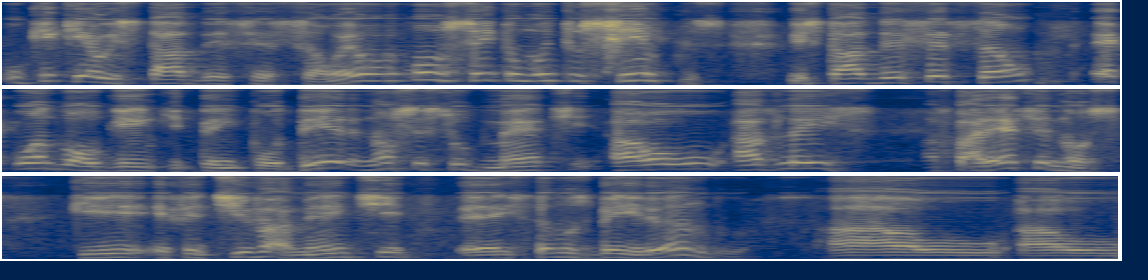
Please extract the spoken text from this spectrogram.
O que, é o estado de exceção? É um conceito muito simples. O estado de exceção é quando alguém que tem poder não se submete ao, às leis. Parece-nos que efetivamente é, estamos beirando ao, ao,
